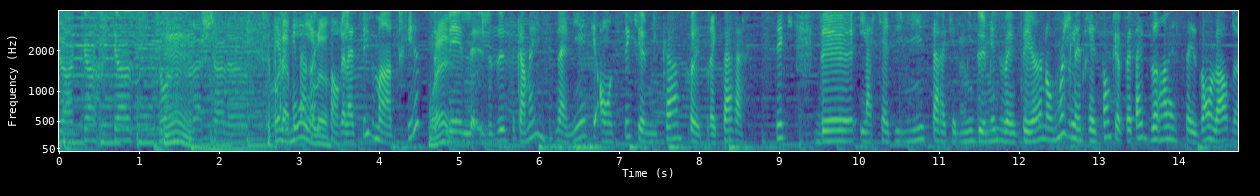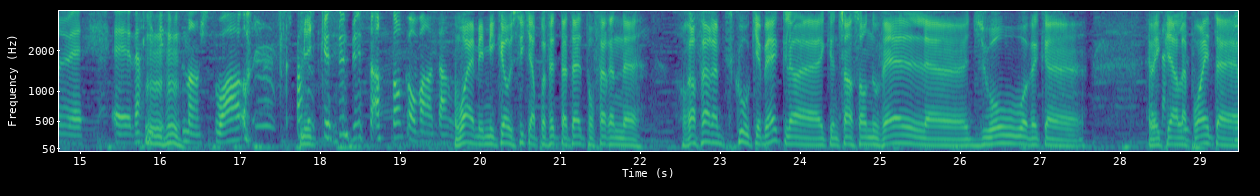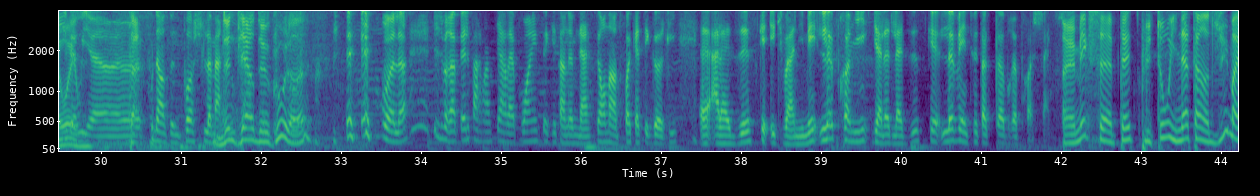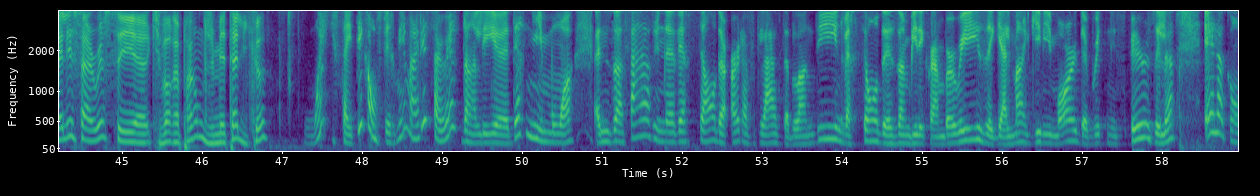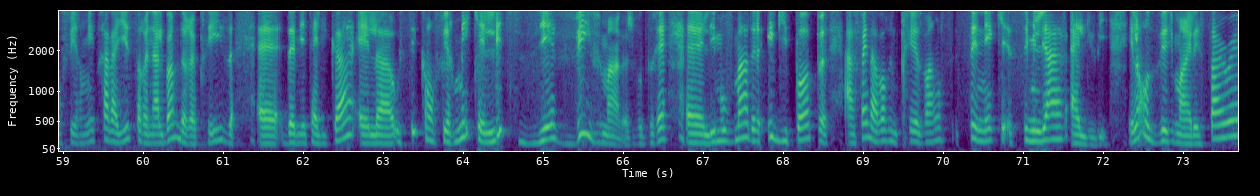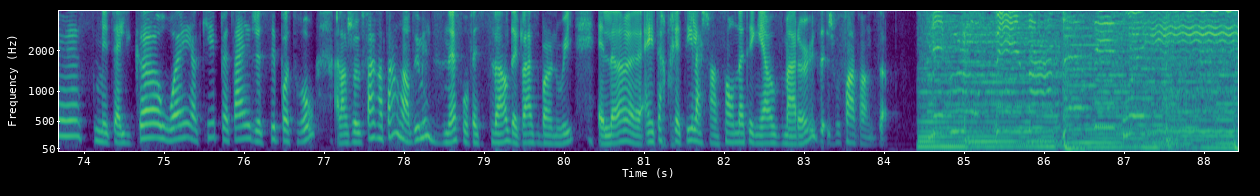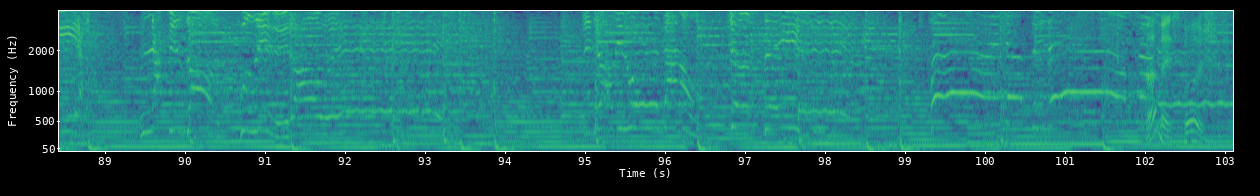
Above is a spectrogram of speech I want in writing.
la carcasse, hmm. de la chaleur. C'est pas l'amour, là. Ils sont relativement tristes, mais je veux dire, c'est quand même dynamique. On sait que Mika sera le directeur artistique de l'Académie, Star Academy 2021. Donc, moi, j'ai l'impression que peut-être durant la saison, lors d'un euh, euh variété mm dimanche soir, je pense que c'est une des chansons qu'on va entendre. Ouais, mais Mika aussi qui en profite peut-être pour faire une refaire un petit coup au Québec là, avec une chanson nouvelle, un duo avec un avec Pierre Lapointe, euh, oui. Ben oui, un fou dans une poche, le D'une pierre deux coups, là. Hein? voilà. je vous rappelle, parlant de Pierre Lapointe, qui est en nomination dans trois catégories euh, à la disque et qui va animer le premier gala de la disque le 28 octobre prochain. Un mix euh, peut-être plutôt inattendu. Miley Cyrus, qui va reprendre du Metallica. Oui, ça a été confirmé. Miley Cyrus, dans les euh, derniers mois, nous a offert une version de Heart of Glass de Blondie, une version de Zombie des Cranberries, également Gimme More de Britney Spears. Et là, elle a confirmé travailler sur un album de reprise euh, de Metallica. Elle a aussi confirmé qu'elle étudiait vivement, je vous dirais, euh, les mouvements de Iggy Pop afin d'avoir une présence scénique similaire à lui. Et là, on se dit, Miley Cyrus, Metallica, ouais, ok, peut-être, je sais pas trop. Alors, je vais vous faire entendre en 2019 au festival de Glastonbury. Elle a euh, interprété la chanson Nothing Else Matters. Je vous fais entendre ça. Ah, mais c'est pas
